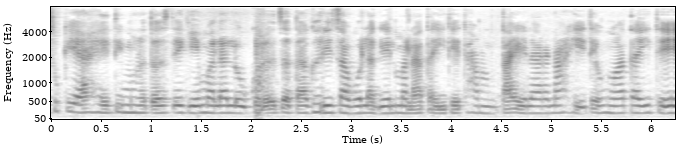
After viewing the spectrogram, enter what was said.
सुखी आहे ती म्हणत असते की मला लवकरच आता घरी जावं लागेल मला आता इथे थांबता येणार नाही. तेव्हा आता इथे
